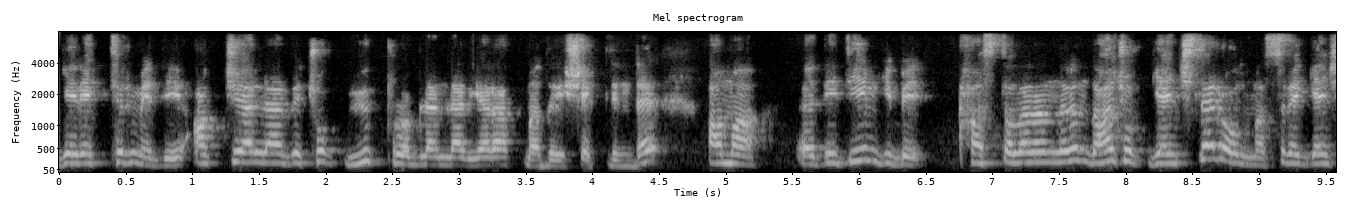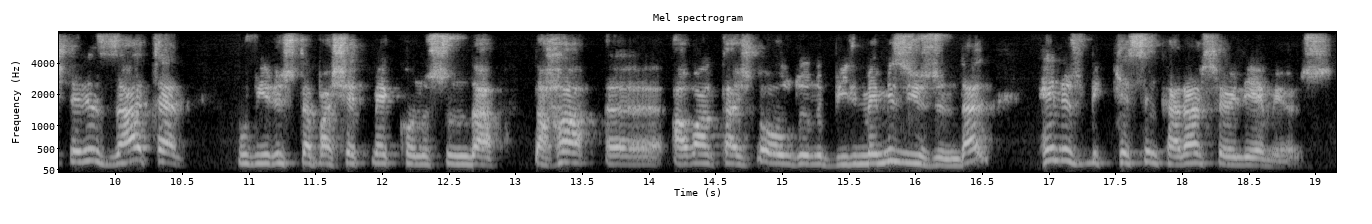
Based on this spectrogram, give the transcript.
gerektirmediği, akciğerlerde çok büyük problemler yaratmadığı şeklinde ama e, dediğim gibi hastalananların daha çok gençler olması ve gençlerin zaten bu virüste baş etmek konusunda daha e, avantajlı olduğunu bilmemiz yüzünden henüz bir kesin karar söyleyemiyoruz.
